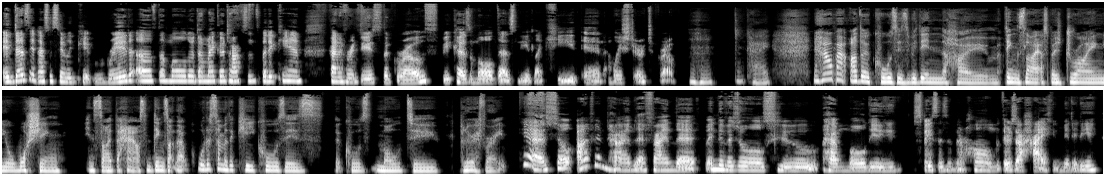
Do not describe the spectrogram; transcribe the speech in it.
it doesn't necessarily get rid of the mold or the mycotoxins, but it can kind of reduce the growth because mold does need like heat and moisture to grow. Mm-hmm. Okay. Now, how about other causes within the home? Things like, I suppose, drying your washing inside the house and things like that. What are some of the key causes that cause mold to proliferate? Yeah, so oftentimes I find that individuals who have moldy spaces in their home, there's a high humidity.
